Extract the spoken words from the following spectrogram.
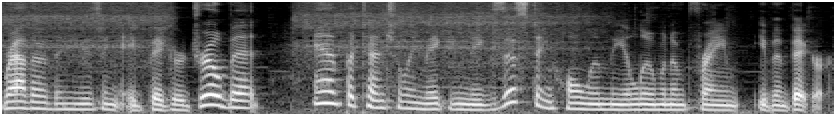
rather than using a bigger drill bit and potentially making the existing hole in the aluminum frame even bigger.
